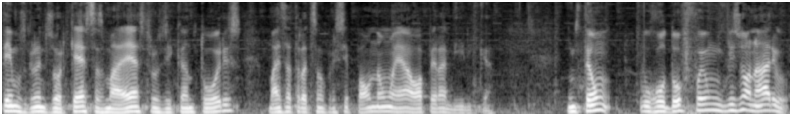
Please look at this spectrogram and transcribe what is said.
temos grandes orquestras, maestros e cantores, mas a tradição principal não é a ópera lírica. Então, o Rodolfo foi um visionário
